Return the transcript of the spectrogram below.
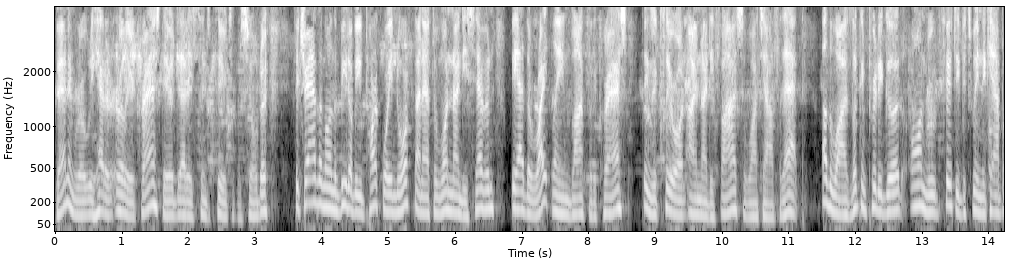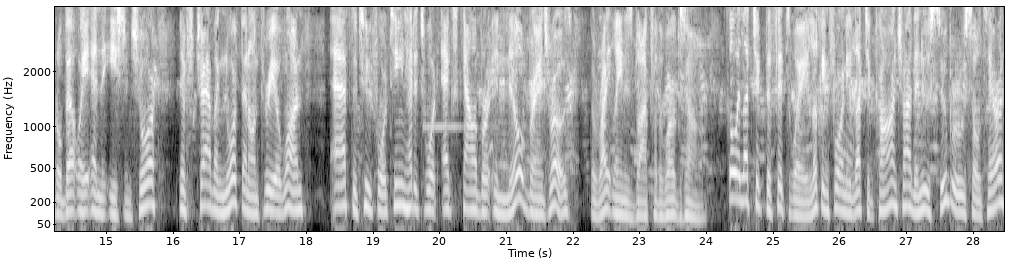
Benning Road. We had an earlier crash there that is since cleared to the shoulder. If you're traveling on the BW Parkway northbound after 197, we had the right lane blocked for the crash. Things are clear on I-95, so watch out for that. Otherwise, looking pretty good on Route 50 between the Capitol Beltway and the Eastern Shore. If traveling northbound on 301, after 214, headed toward Excalibur in Mill Branch Roads, the right lane is blocked for the work zone. Go electric the Fitzway. Looking for an electric car and try the new Subaru Solterra,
